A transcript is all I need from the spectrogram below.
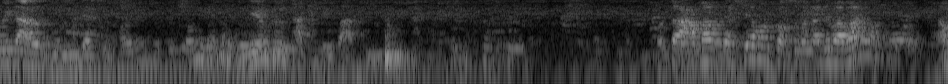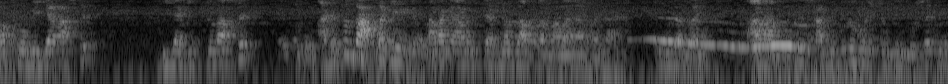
ওই নারদ থাকতে পারে। আমার দেশে আমার প্রচলন আছে বাবা। আমার কবিজ্ঞান আছে বিজা কীর্তন আছে। আগে তো যাত্রা কি পালা গান যাত্রা পালা গান হয় না। নাই? আর তো সাধুগুলো বৈষ্ণব দিন বসে দিন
